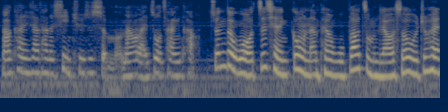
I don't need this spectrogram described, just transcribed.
然后看一下他的兴趣是什么，然后来做参考。真的，我之前跟我男朋友我不知道怎么聊的时候，我就会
